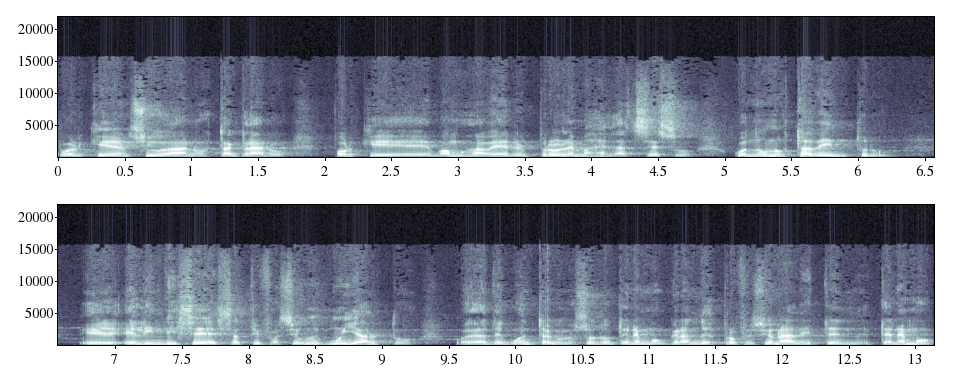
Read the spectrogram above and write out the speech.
cualquier ciudadano, está claro, porque vamos a ver, el problema es el acceso. Cuando uno está dentro, eh, el índice de satisfacción es muy alto. Pues date cuenta que nosotros tenemos grandes profesionales, ten- tenemos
